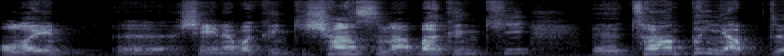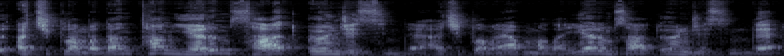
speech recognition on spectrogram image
olayın e, şeyine bakın ki şansına bakın ki e, Trump'ın yaptığı açıklamadan tam yarım saat öncesinde açıklama yapmadan yarım saat öncesinde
